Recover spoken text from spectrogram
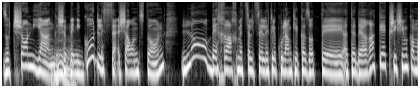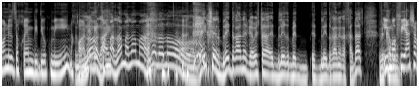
זאת שון יאנג, mm. שבניגוד לשרון סטון, לא בהכרח מצלצלת לכולם ככזאת, אה, אתה יודע, רק קשישים כמונו זוכרים בדיוק מי, נכון? לא, למה, למה, למה? לא, לא, לא. רייצ'ל, בלייד ראנר, גם יש את בלייד, את בלייד ראנר החדש. היא וכמו... מופיעה שם,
